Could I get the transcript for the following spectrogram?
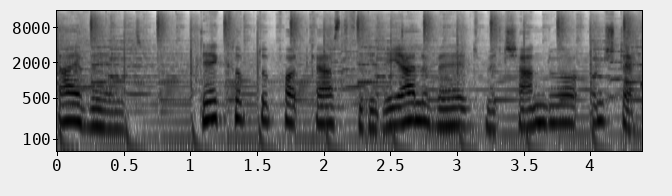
Web3 Welt, der Krypto-Podcast für die reale Welt mit Chandor und Stefan.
